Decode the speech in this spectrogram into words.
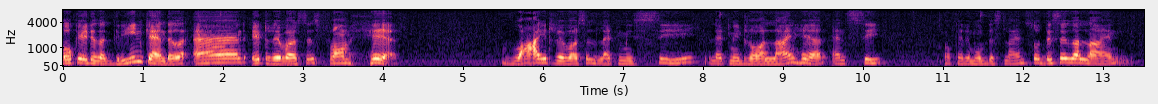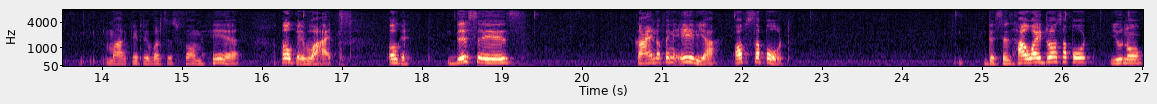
Okay it is a green candle and it reverses from here. Why it reverses. Let me see. Let me draw a line here and see. Okay remove this line. So this is a line. Market reverses from here. Okay why? Okay this is kind of an area of support. This is how I draw support. You know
